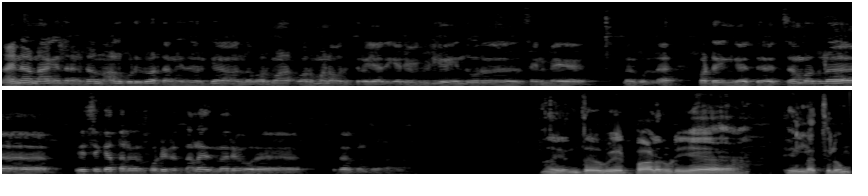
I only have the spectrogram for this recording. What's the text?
நயனார் நாகேந்திரன் கிட்ட நாலு கோடி ரூபா எடுத்தாங்க இது வரைக்கும் அந்த வருமான வருமான வரித்துறை அதிகாரியோ வீடியோ எந்த ஒரு செயலுமே மேற்கொள்ளல. பட் இங்கே சிதம்பரத்தில் விசிக தலைவர் போட்டிட்டு இருந்தாலும் இது மாதிரி ஒரு எந்த வேட்பாளருடைய இல்லத்திலும்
